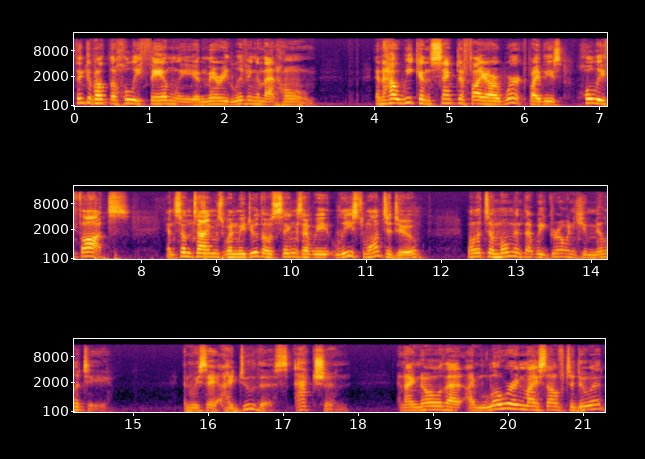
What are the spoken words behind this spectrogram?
Think about the Holy Family and Mary living in that home, and how we can sanctify our work by these holy thoughts. And sometimes when we do those things that we least want to do, well, it's a moment that we grow in humility. And we say, I do this action, and I know that I'm lowering myself to do it,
